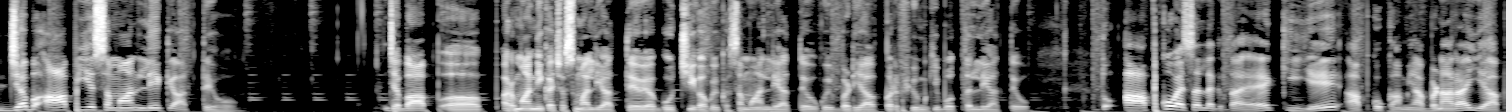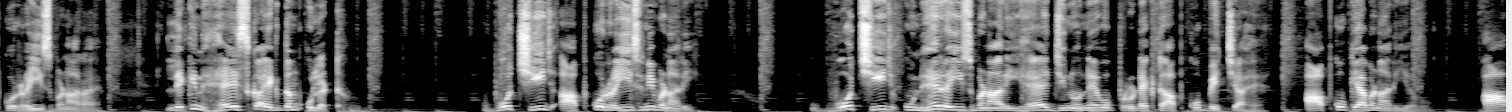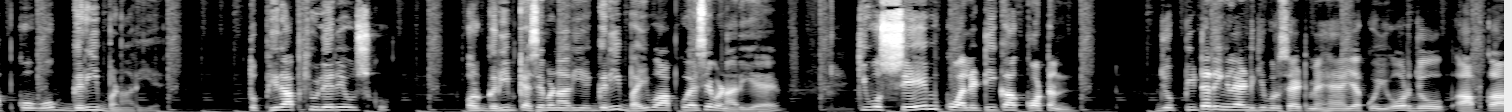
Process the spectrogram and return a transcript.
जब आप ये सामान लेके आते हो, जब आप अरमानी का चश्मा ले आते हो या गुच्ची का कोई सामान ले आते हो, कोई बढ़िया परफ्यूम की बोतल ले आते हो तो आपको ऐसा लगता है कि ये आपको कामयाब बना रहा है, ये आपको रईस बना रहा है। लेकिन है इसका एकदम उलट। वो चीज़ आपको रईस नहीं बना रही। वो चीज़ उन्हें रईस बना रही है जिन्होंने वो प्रोडक्ट आपको बेचा है। आपको क्या बना रही है वो? आपको वो गरीब बना रही है। तो फिर आप क्यों ले रहे हो उसको? और गरीब कैसे बना रही है? गरीब भाई वो आपको ऐसे बना रही है कि वो सेम क्वालिटी का कॉटन जो पीटर इंग्लैंड की बुरसेट में है या कोई और जो आपका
